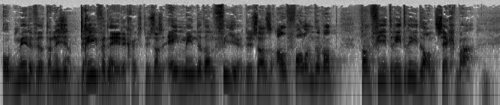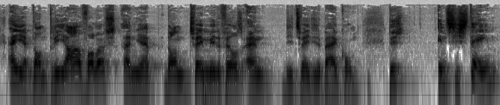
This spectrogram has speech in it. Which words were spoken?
op middenveld. Dan is het drie verdedigers. Dus dat is één minder dan vier. Dus dat is aanvallende want dan 4-3-3 dan, zeg maar. En je hebt dan drie aanvallers en je hebt dan twee middenvelders en die twee die erbij komt. Dus in het systeem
